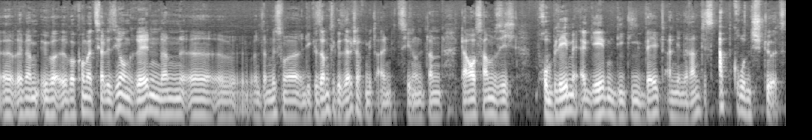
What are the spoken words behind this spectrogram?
Äh, wenn wir über, über Kommerzialisierung reden, dann, äh, dann müssen wir die gesamte Gesellschaft mit einbeziehen. Und dann daraus haben sich Probleme ergeben, die die Welt an den Rand des Abgrunds stürzt.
